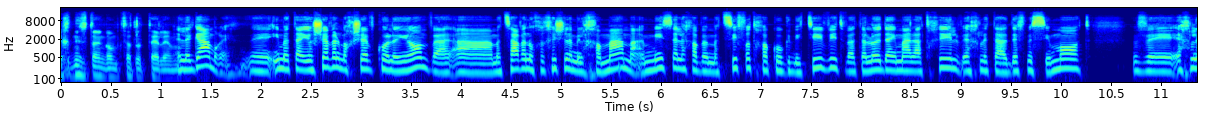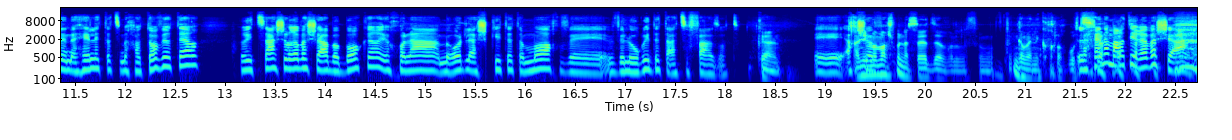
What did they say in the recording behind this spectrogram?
יכניס אותנו גם קצת לתלם. לגמרי. אם אתה יושב על מחשב כל היום, והמצב הנוכחי של המלחמה מעמיס עליך ומציף אותך קוגניטיבית, ואתה לא יודע עם מה להתחיל ואיך לתעדף משימות, ואיך לנהל את עצמך טוב יותר, ריצה של רבע שעה בבוקר יכולה מאוד להשקיט את המוח ו- ולהוריד את ההצפה הזאת. כן. אה, עכשיו... אני ממש מנסה את זה, אבל גם אין לי כוח לרוץ. לכן אמרתי רבע שעה.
